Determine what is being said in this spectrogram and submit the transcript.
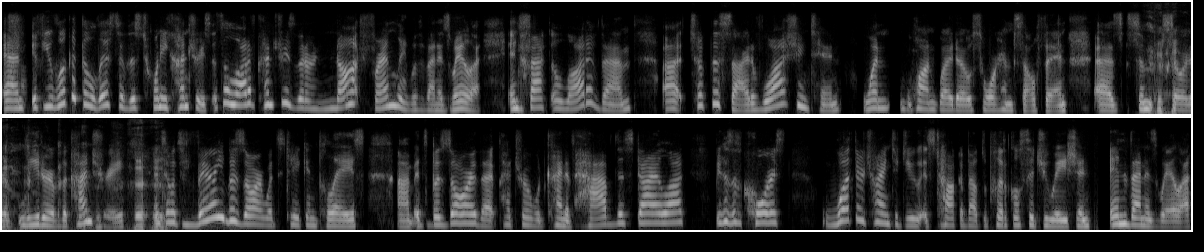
And if you look at the list of this 20 countries, it's a lot of countries that are not friendly with Venezuela. In fact, a lot of them uh, took the side of Washington when Juan Guaido swore himself in as some sort of leader of the country. And so it's very bizarre what's taken place. Um, it's bizarre that Petro would kind of have this dialogue because, of course, what they're trying to do is talk about the political situation in Venezuela.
